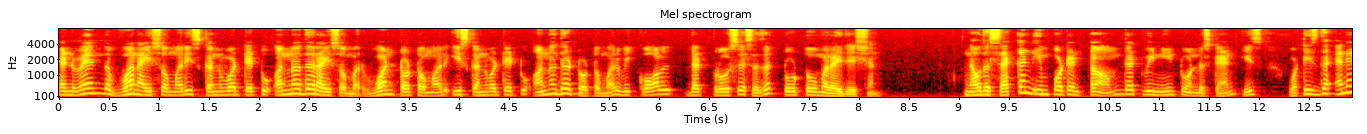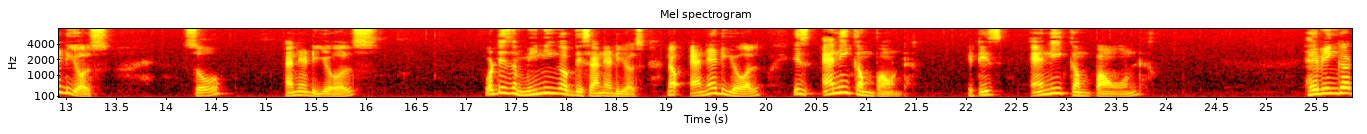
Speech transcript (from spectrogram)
and when the one isomer is converted to another isomer, one tautomer is converted to another tautomer, we call that process as a tautomerization. Now, the second important term that we need to understand is what is the enediols. So, enediols, what is the meaning of this enediols? Now, enediol is any compound, it is any compound having a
